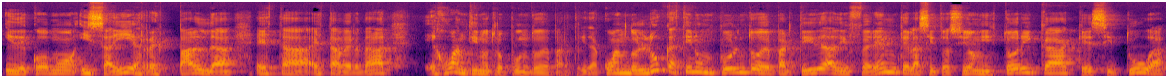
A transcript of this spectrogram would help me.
y de cómo Isaías respalda esta, esta verdad, eh, Juan tiene otro punto de partida. Cuando Lucas tiene un punto de partida diferente, la situación histórica que sitúa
